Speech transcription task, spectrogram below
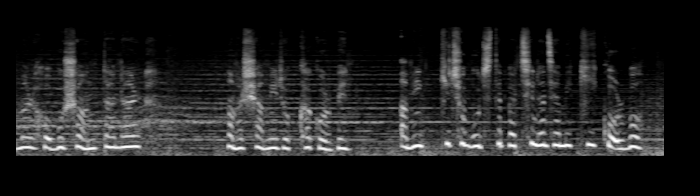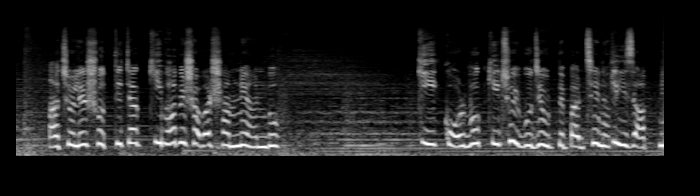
আমার হবু সন্তান আর আমার স্বামী রক্ষা করবেন। আমি কিছু বুঝতে পারছি না যে আমি কি করব। আঁচলের সত্যিটা কীভাবে সবার সামনে আনব? কি করব কিছুই বুঝে উঠতে পারছি না। প্লিজ আপনি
